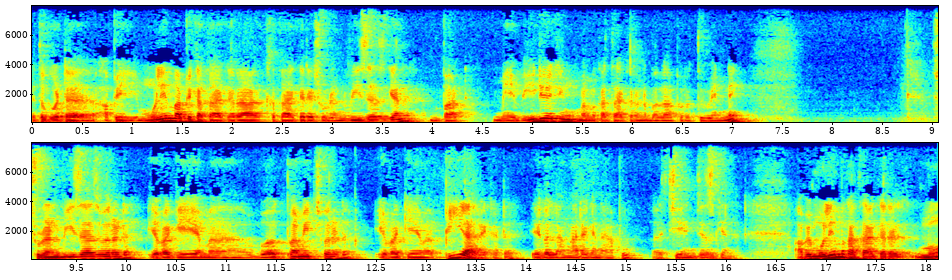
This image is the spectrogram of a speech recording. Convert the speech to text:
එතකොට අපි මුලින් අපි කතා කරා කතා කර ටඩන් වීසස් ගැන බට් මේ වීඩියෝකින් මම කතා කරන්න බලාපොරොත්තු වෙන්නේ ස්ටඩන් වීසස් වලට ඒවගේම වර්ක් පමිට් වලට ඒවගේම පR එකට ඒගොල්ලං අරගෙනපු චේන්ජස් ගැන. අපි මුලින්ම කතා කරමු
